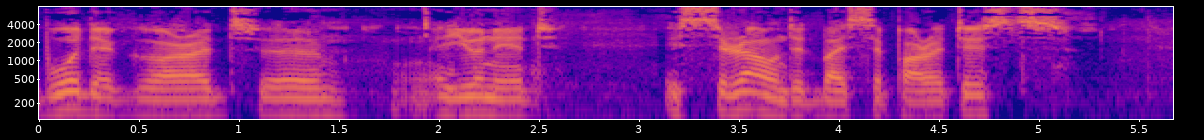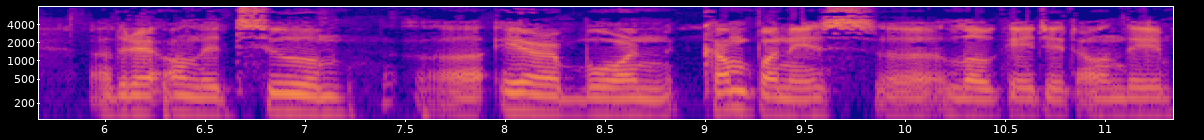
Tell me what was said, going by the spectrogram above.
border guard uh, unit is surrounded by separatists. Uh, there are only two uh, airborne companies located on the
